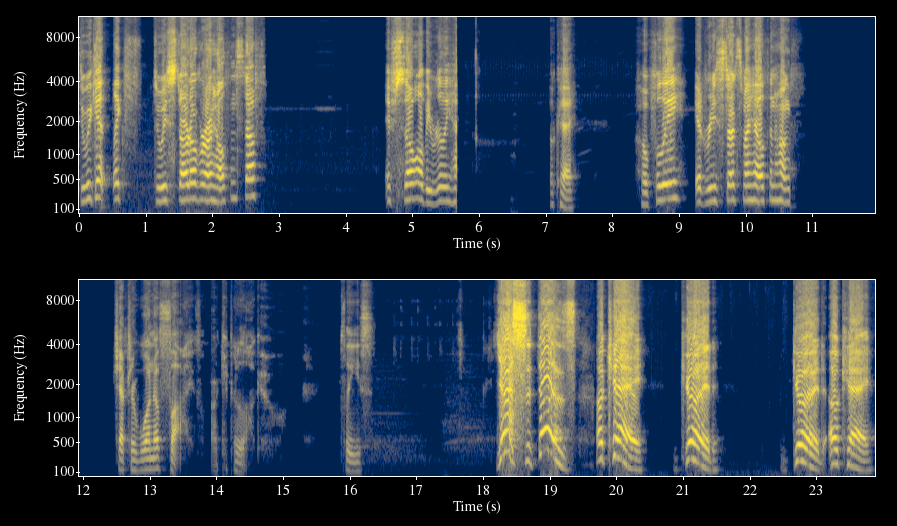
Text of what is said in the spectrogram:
Do we get, like, do we start over our health and stuff? If so, I'll be really happy. Okay. Hopefully, it restarts my health and hunger. Chapter 1 of 5, Archipelago. Please. Yes, it does! Okay. Good. Good. Okay.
